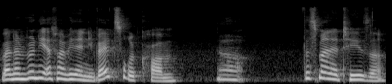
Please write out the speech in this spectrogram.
Weil dann würden die erstmal wieder in die Welt zurückkommen. Ja. Das ist meine These.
